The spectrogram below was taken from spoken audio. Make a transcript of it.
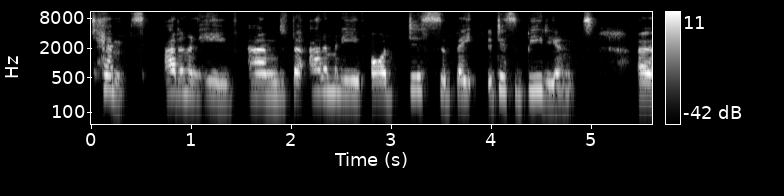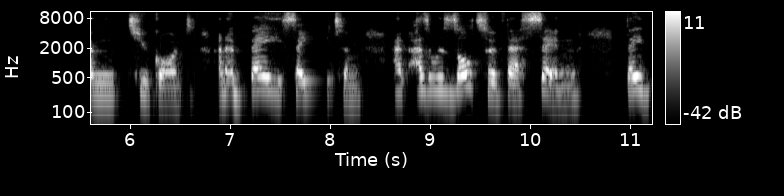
tempts Adam and Eve, and that Adam and Eve are disobe- disobedient um, to God and obey Satan. And as a result of their sin, they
